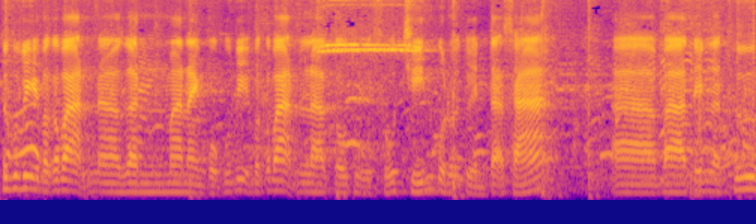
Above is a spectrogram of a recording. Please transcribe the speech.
Thưa quý vị và các bạn, à, gần màn ảnh của quý vị và các bạn là cầu thủ số 9 của đội tuyển Tạ Xá. À, bà tên là Thư.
